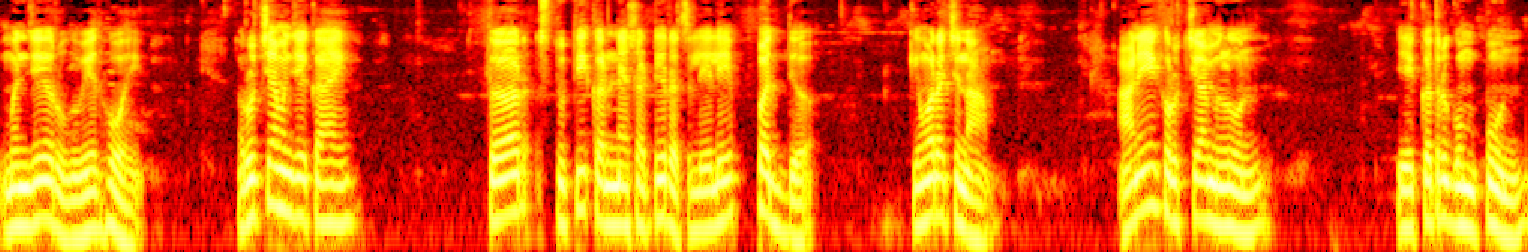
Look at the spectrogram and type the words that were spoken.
म्हणजे ऋग्वेद होय. ऋचा म्हणजे काय? तर स्तुती करण्यासाठी रचलेले पद्य किंवा रचना. अनेक रुच्या मिळून एकत्र गुंपून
